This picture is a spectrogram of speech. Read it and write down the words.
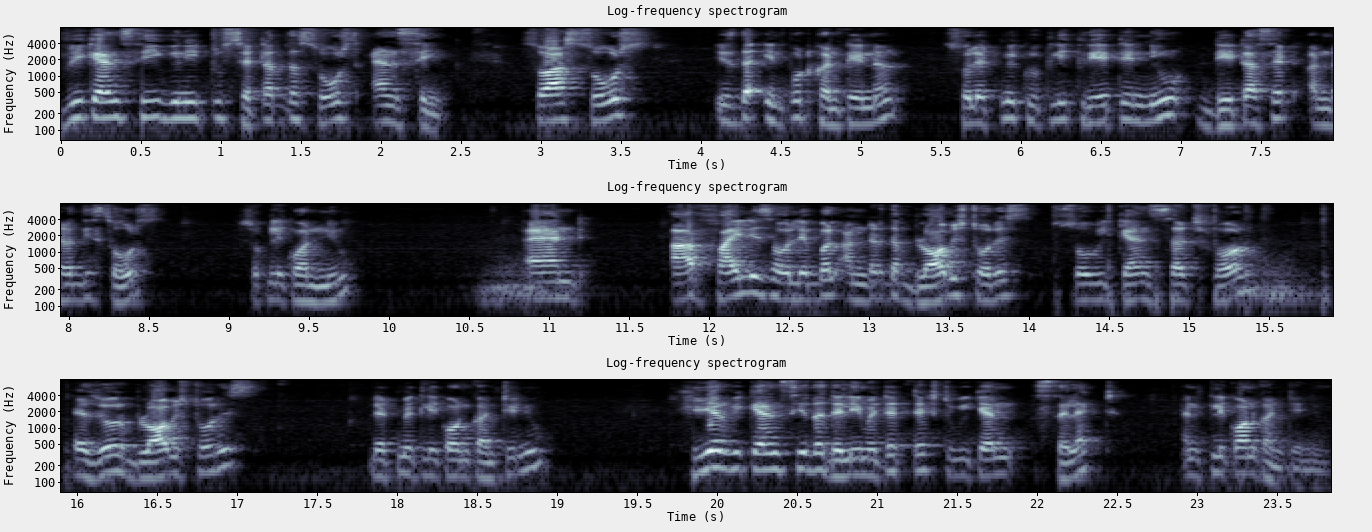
we can see we need to set up the source and sink so our source is the input container. So let me quickly create a new data set under the source. So click on new. And our file is available under the blob storage. So we can search for azure blob storage let me click on continue. Here we can see the delimited text we can select and click on continue.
